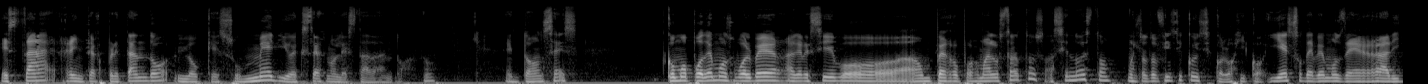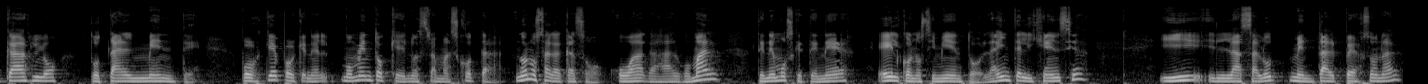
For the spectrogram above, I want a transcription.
está reinterpretando lo que su medio externo le está dando, ¿no? Entonces, ¿cómo podemos volver agresivo a un perro por malos tratos? Haciendo esto, maltrato físico y psicológico. Y eso debemos de erradicarlo totalmente. ¿Por qué? Porque en el momento que nuestra mascota no nos haga caso o haga algo mal, tenemos que tener el conocimiento, la inteligencia y la salud mental personal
